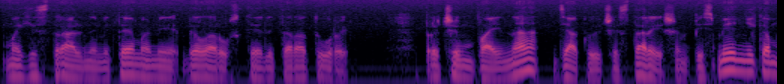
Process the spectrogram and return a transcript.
магістральнымі тэмамі беларускай літаратуры. Прычым вайна, дзякуючы старэйшым пісьменнікам,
